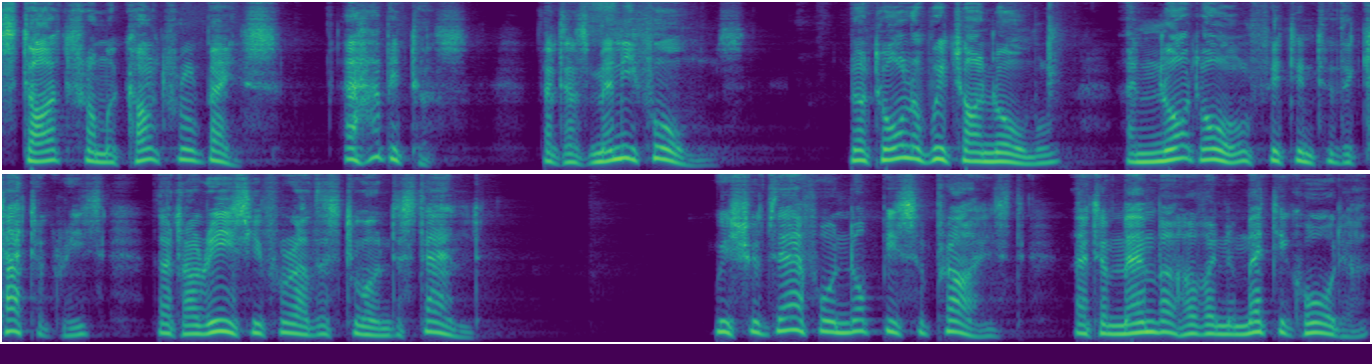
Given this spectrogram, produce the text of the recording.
starts from a cultural base, a habitus, that has many forms, not all of which are normal and not all fit into the categories that are easy for others to understand. We should therefore not be surprised that a member of an Hermetic order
